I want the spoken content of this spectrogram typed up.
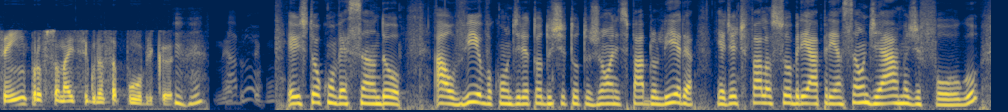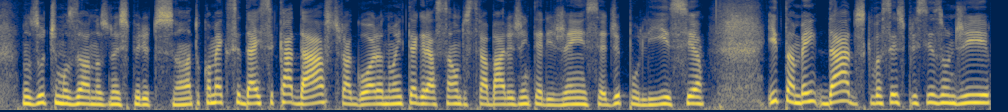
100 profissionais de segurança pública. Uhum. Eu estou conversando ao vivo com o diretor do Instituto Jones, Pablo Lira, e a gente fala sobre a apreensão de armas de fogo nos últimos anos no Espírito Santo. Como é que se dá esse cadastro agora numa integração dos trabalhos de inteligência, de polícia e também dados que vocês precisam de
